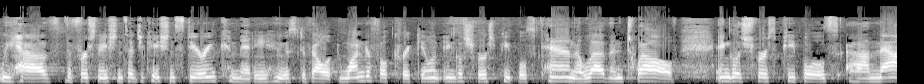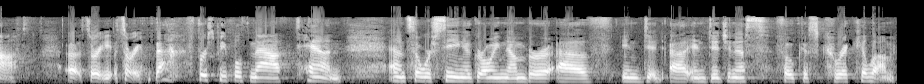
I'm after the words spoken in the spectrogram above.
We have the First Nations Education Steering Committee who has developed wonderful curriculum, English First Peoples 10, 11, 12, English First Peoples uh, Math, uh, sorry, sorry, First Peoples Math 10. And so we're seeing a growing number of indi- uh, Indigenous focused curriculum.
